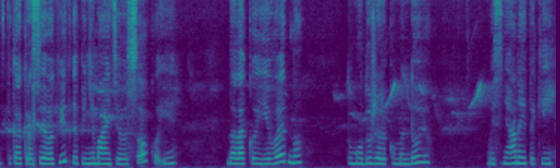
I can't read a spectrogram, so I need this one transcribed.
Ось така красива квітка, піднімається високо і далеко її видно. Тому дуже рекомендую весняний такий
